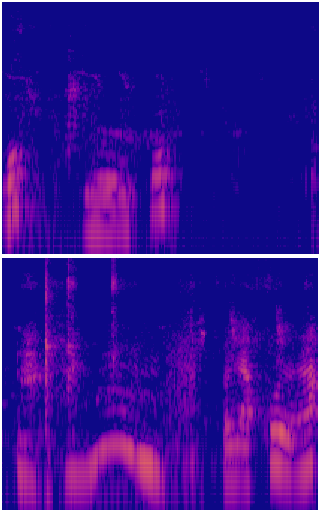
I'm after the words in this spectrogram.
โอ๊ะหนูเอ๊ะอืม ก็อยากคุยเนาะ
